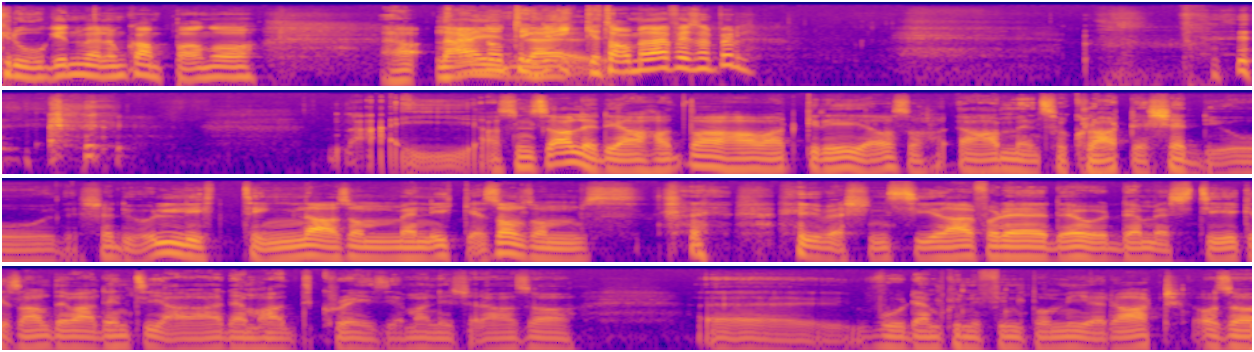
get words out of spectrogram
krogen mellom kampene og Ja, Er det noen ting du ikke tar med deg, f.eks.? Nei, jeg syns alle de har hatt, har vært greie, altså. Ja, men så klart, det skjedde jo, det skjedde jo litt ting, da, som, men ikke sånn som Iversen sier der, for det, det er jo deres tid, ikke sant. Det var den tida da de hadde crazy managere, altså, Uh, hvor de kunne finne på mye rart. Og så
